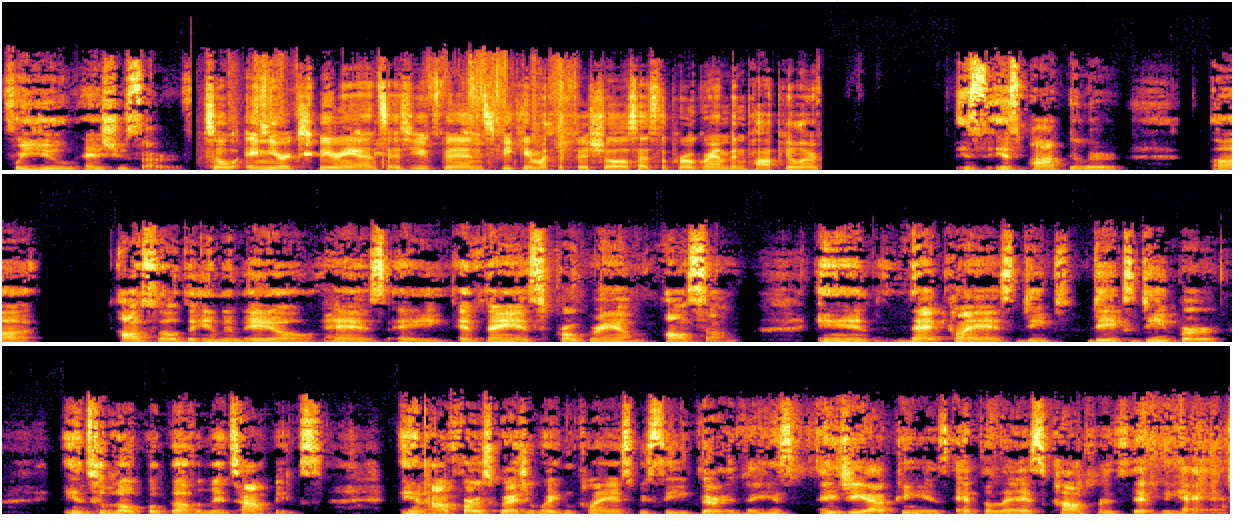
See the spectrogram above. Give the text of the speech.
for you as you serve. So, in your experience, as you've been speaking with officials, has the program been popular? It's, it's popular. Uh, also, the MML has a advanced program also. And that class deep, digs deeper into local government topics in our first graduating class received their advanced AGI pins at the last conference that we had.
